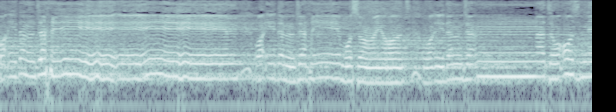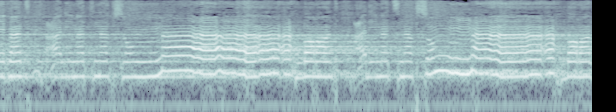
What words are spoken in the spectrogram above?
وإذا الجحيم وإذا الجحيم سعرت وإذا الجنة أزلفت علمت نفس ما أحضرت. علمت نفس ما أحضرت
